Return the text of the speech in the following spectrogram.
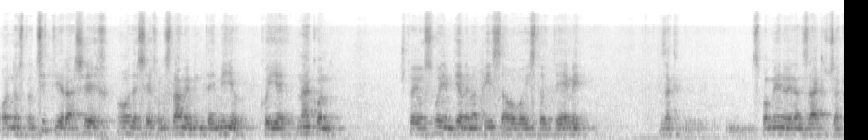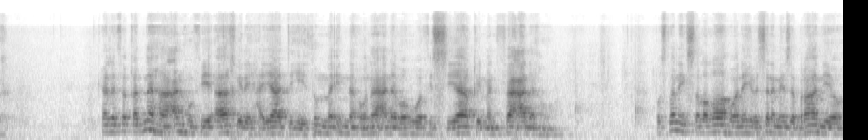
odnosno citira šeh, ovdje šehol Islam ibn Taymiju, koji je nakon što je u svojim dijelima pisao o ovoj istoj temi, spomenuo jedan zaključak. Kaže, فَقَدْ نَهَا عَنْهُ فِي آخِرِ حَيَاتِهِ ثُمَّ إِنَّهُ نَعْنَ وَهُوَ فِي السِّيَاقِ مَنْ فَعَلَهُ Poslanik sallallahu alejhi ve sellem je zabranio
